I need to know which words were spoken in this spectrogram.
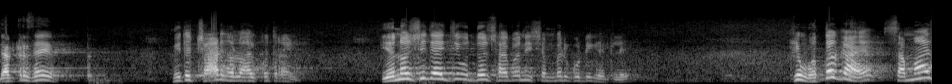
डॉक्टर साहेब. मी तर चार झालो ऐकत राहिलो. एनओसी द्यायची उद्धव साहेबांनी शंभर कोटी घेतले. हे होतं काय? समाज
